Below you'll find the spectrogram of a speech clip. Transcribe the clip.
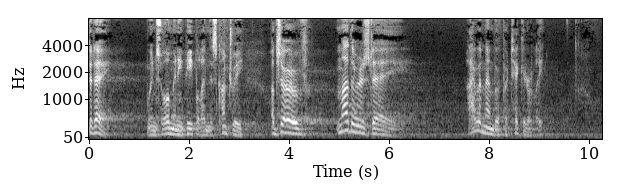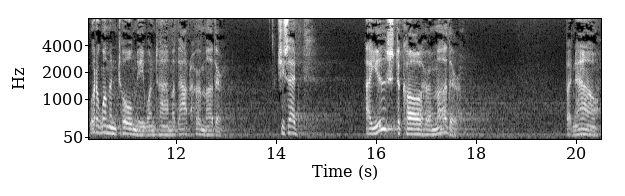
Today, when so many people in this country observe Mother's Day, I remember particularly what a woman told me one time about her mother. She said, I used to call her mother, but now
